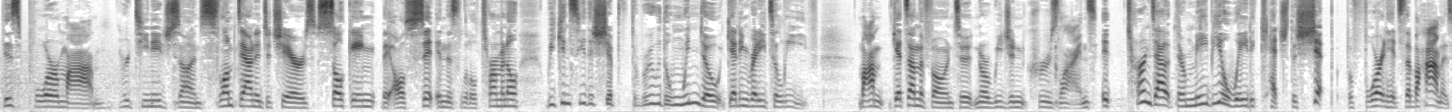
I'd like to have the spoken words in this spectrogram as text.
This poor mom, her teenage son, slumped down into chairs, sulking. They all sit in this little terminal. We can see the ship through the window getting ready to leave. Mom gets on the phone to Norwegian Cruise Lines. It turns out there may be a way to catch the ship before it hits the Bahamas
